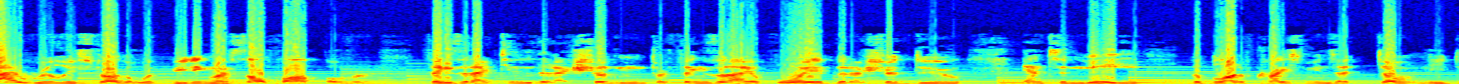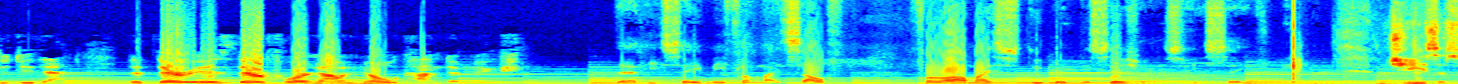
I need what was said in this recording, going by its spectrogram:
I really struggle with beating myself up over things that I do that I shouldn't, or things that I avoid that I should do. And to me, the blood of Christ means I don't need to do that. That there is therefore now no condemnation. That He saved me from myself. For all my stupid decisions, He saved me. Jesus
